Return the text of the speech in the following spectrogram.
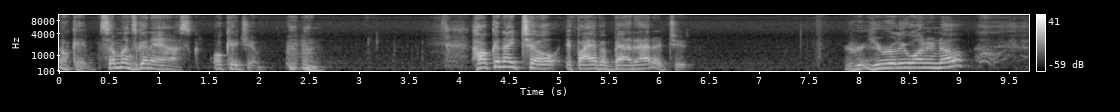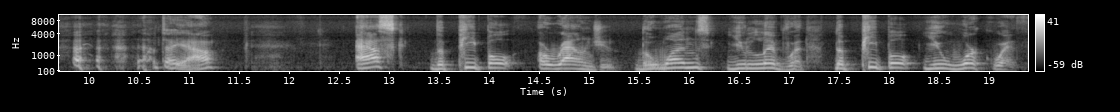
Okay, someone's going to ask, okay, Jim, how can I tell if I have a bad attitude? You really want to know? I'll tell you how. Ask the people around you, the ones you live with, the people you work with,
